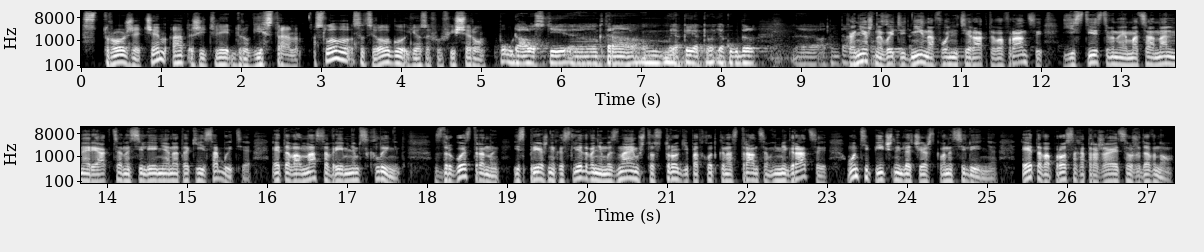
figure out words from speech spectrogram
строже, чем от жителей других стран. Слово социологу Йозефу Фишеру. Eh, která, jak, jak, jakou byl eh, atentát. Конечно, в эти дни на фоне теракта во Франции естественная эмоциональная реакция населения на такие события. Эта волна со временем схлынет. С другой стороны, из прежних исследований мы знаем, что строгий подход к иностранцам и миграции, он типичный для чешского населения. Это в вопросах отражается уже давно.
